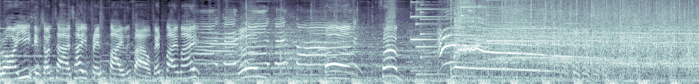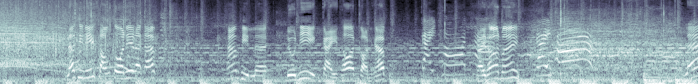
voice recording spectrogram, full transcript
120 ช้อนชาใช่เฟรนช์ฟรายหรือเปล่า เฟรนช์ฟรายไหมหนึ่งเฟรนช์ฟรายสองสามเย้แล้วทีนี้ 2 ตัวนี้แหละครับ ห้ามผิดเลย ดูที่ไก่ทอดก่อนครับ ไก่ทอดค่ะไก่ทอดไหม ไก่ทอด และ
